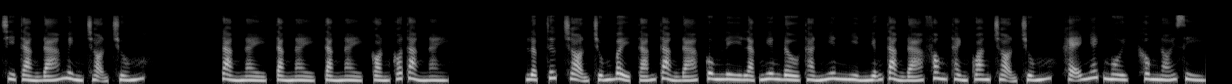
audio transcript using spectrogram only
chỉ tảng đá mình chọn chúng. Tảng này, tảng này, tảng này, còn có tảng này. Lập tức chọn chúng bảy tám tảng đá cung ly lạc nghiêng đầu thản nhiên nhìn những tảng đá phong thành quang chọn chúng, khẽ nhếch môi, không nói gì.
